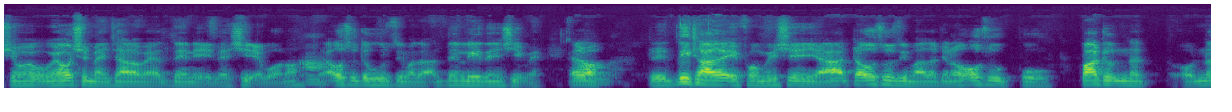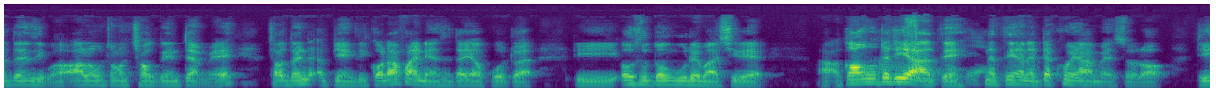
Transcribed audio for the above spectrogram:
ရှင်ဝင်ဝင်ရောက်ရှင်ပြိုင်ကြတော့မယ့်အသင်းတွေလည်းရှိတယ်ပေါ့နော်ဟုတ်အုပ်စုတစ်ခုစီမှာဆိုအသင်း၄သင်းရှိမယ်အဲ့တော့ဒီသိထားတဲ့ information အရတအုပ်စုစီမှာဆိုကျွန်တော်တို့အုပ်စုပိုပါတုနှစ်ဟိုနှစ်သင်းစီပေါ့အားလုံးကျွန်တော်6သင်းတက်မယ်6သင်းအပြင်ဒီ quarter final တက်ရောက်ဖို့အတွက်ဒီအုပ်စု3ခုထဲမှာရှိတဲ့အအကောင်းဆုံးတတိယအသင်းနှစ်သင်းကလည်းတက်ခွင့်ရမယ်ဆိုတော့ဒီ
